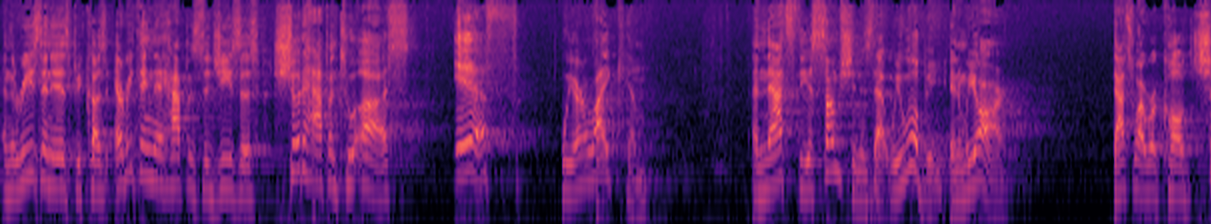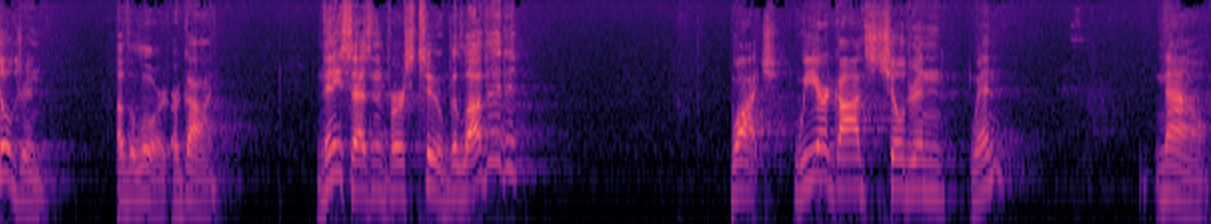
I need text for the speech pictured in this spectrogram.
And the reason is because everything that happens to Jesus should happen to us if we are like him. And that's the assumption is that we will be, and we are. That's why we're called children of the Lord or God. Then he says in verse 2 Beloved, watch, we are God's children when? Now.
